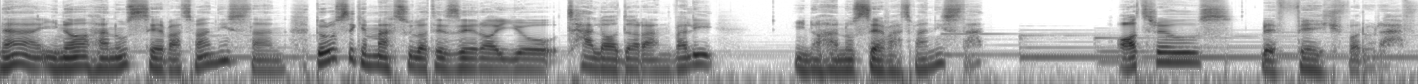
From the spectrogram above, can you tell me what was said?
نه اینا هنوز ثروتمند نیستن. درسته که محصولات زراعی و طلا دارن ولی اینا هنوز ثروتمند نیستن. آتروس به فکر فرو رفت.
